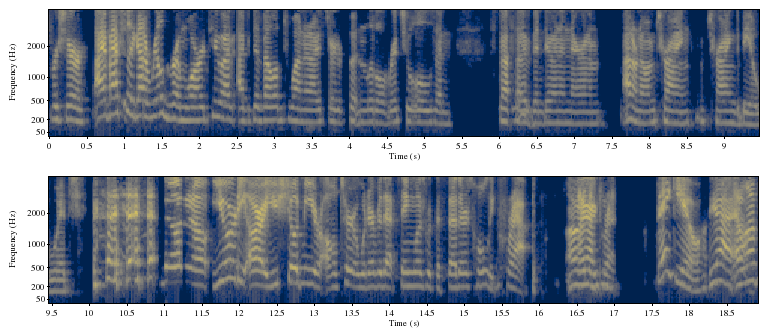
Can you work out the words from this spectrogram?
for sure. I've actually got a real grimoire too. I've, I've developed one, and I started putting little rituals and stuff that I've mm-hmm. been doing in there. And I'm, I don't know, I'm trying, I'm trying to be a witch. no, no, no. You already are. You showed me your altar or whatever that thing was with the feathers. Holy crap! Oh I'm yeah, impressed. Thank you. Yeah, yeah, I love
